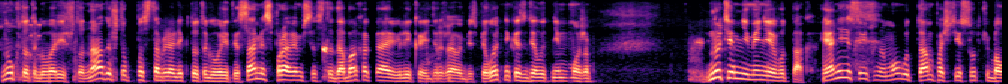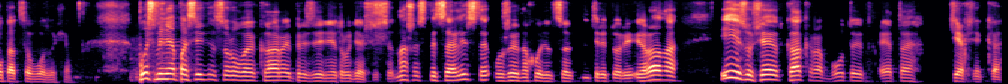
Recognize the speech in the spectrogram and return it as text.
Ну, кто-то говорит, что надо, чтобы поставляли, кто-то говорит, и сами справимся, стыдоба какая, великая держава, беспилотника сделать не можем. Но, тем не менее, вот так. И они действительно могут там почти сутки болтаться в воздухе. Пусть меня постигнет суровая кара и презрение трудящихся. Наши специалисты уже находятся на территории Ирана и изучают, как работает эта техника.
